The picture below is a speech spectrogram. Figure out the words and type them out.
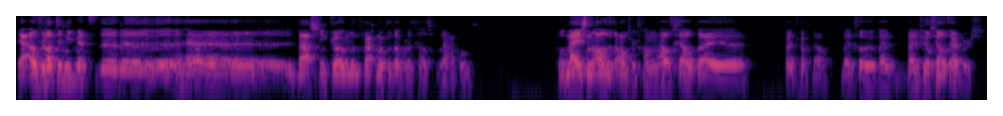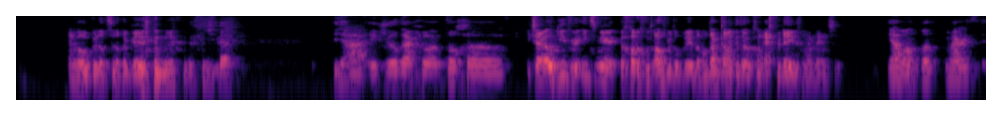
Ja, overlapt dit niet met de, de, eh, hè, eh, het basisinkomen? Dan vraag ik me ook wat af waar dat geld vandaan komt. Volgens mij is dan altijd het antwoord gewoon: haal het geld bij, eh, bij het kapitaal. Bij de, bij, bij de veel geldhebbers. En hopen dat ze dat oké vinden. ja. Ja, ik wil daar gewoon toch... Ik zou er ook liever iets meer gewoon een goed antwoord op willen. Want dan kan ik het ook gewoon echt verdedigen naar mensen. Ja man, want, maar het,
